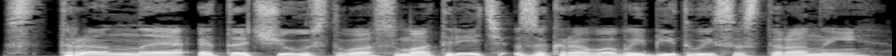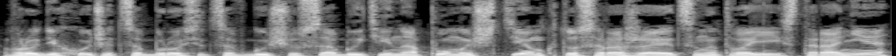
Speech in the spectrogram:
Странное это чувство смотреть за кровавой битвой со стороны. Вроде хочется броситься в гущу событий на помощь тем, кто сражается на твоей стороне,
